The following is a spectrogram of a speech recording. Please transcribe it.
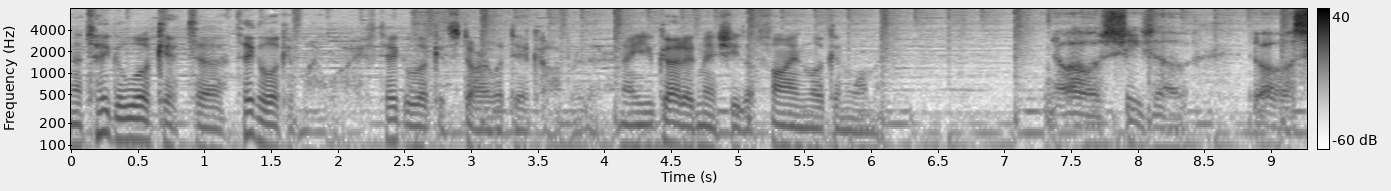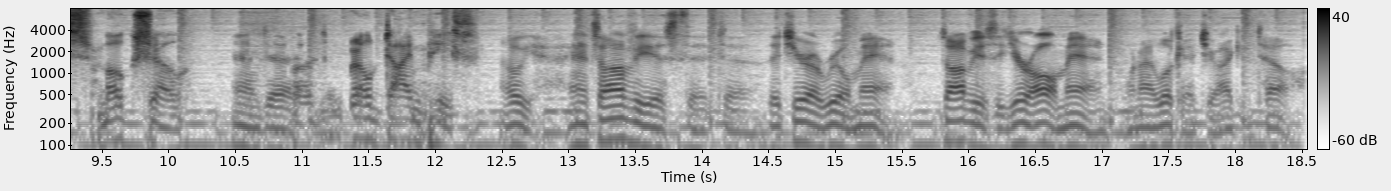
Now, take a look at uh, take a look at my wife. Take a look at Starla Dickhopper there. Now, you've got to admit she's a fine-looking woman, Oh, she's a, a smoke show. and uh, A real dime piece. Oh yeah, and it's obvious that uh, that you're a real man. It's obvious that you're all man. When I look at you, I can tell.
